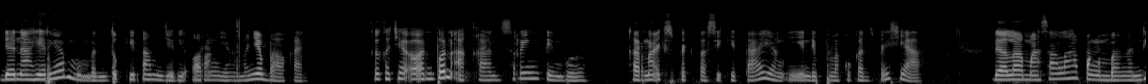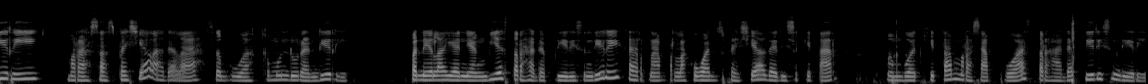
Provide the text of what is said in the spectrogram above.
Dan akhirnya membentuk kita menjadi orang yang menyebalkan. Kekecewaan pun akan sering timbul karena ekspektasi kita yang ingin diperlakukan spesial. Dalam masalah pengembangan diri, merasa spesial adalah sebuah kemunduran diri penilaian yang bias terhadap diri sendiri karena perlakuan spesial dari sekitar membuat kita merasa puas terhadap diri sendiri.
